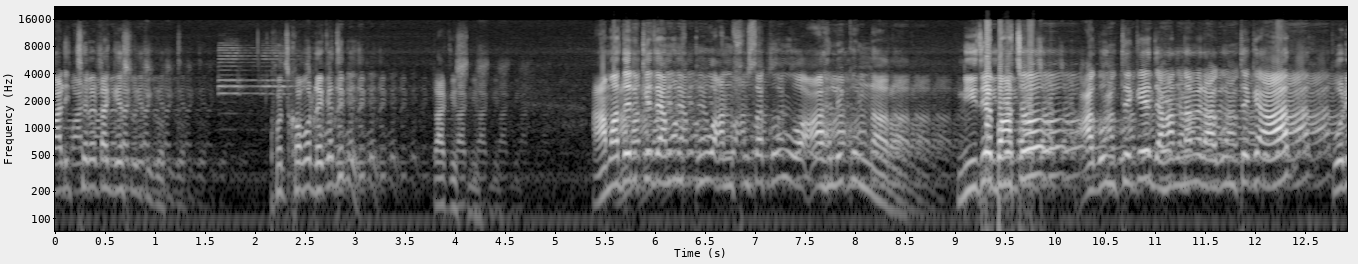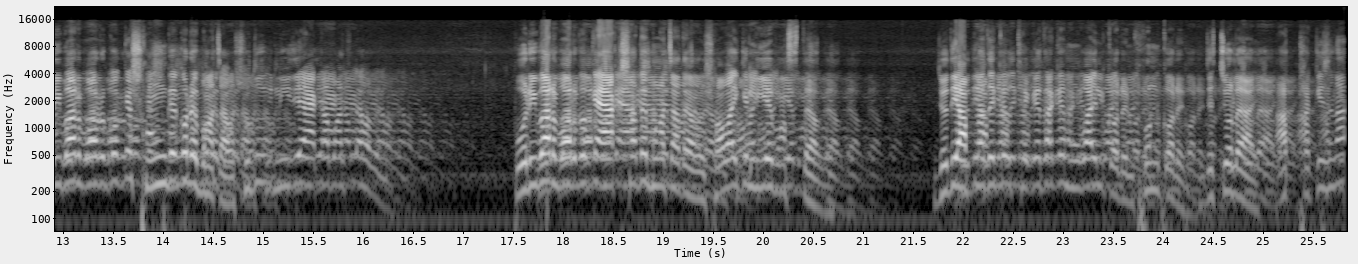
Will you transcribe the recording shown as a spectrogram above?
বাড়ির ছেলেটা গেছিল কি করতে? খোঁজ খবর রেখেছিলি রাখিস নি। আমাদেরকে যেমন, কু আনফুসাকুম ও আহলিকুম নারা। নিজে বাঁচো, আগুন থেকে, জাহান্নামের আগুন থেকে, আর পরিবার বর্গকে সঙ্গে করে বাঁচাও। শুধু নিজে একা বাঁচলে হবে না। পরিবার বর্গকে একসাথে বাঁচাতে হবে, সবাইকে নিয়ে বাঁচতে হবে। যদি আপনাদের কেউ থেকে থাকে, মোবাইল করেন, ফোন করেন, যে চলে আয়, আর থাকিস না।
